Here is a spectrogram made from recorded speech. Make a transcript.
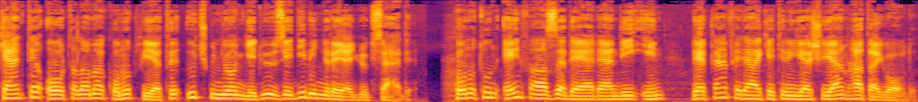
Kentte ortalama konut fiyatı 3 milyon 750 bin liraya yükseldi. Konutun en fazla değerlendiği in deprem felaketini yaşayan Hatay oldu.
